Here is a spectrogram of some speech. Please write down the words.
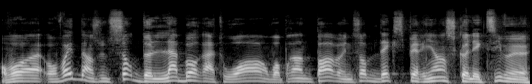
on va, on va être dans une sorte de laboratoire. On va prendre part à une sorte d'expérience collective, un,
